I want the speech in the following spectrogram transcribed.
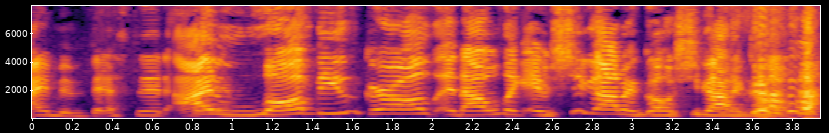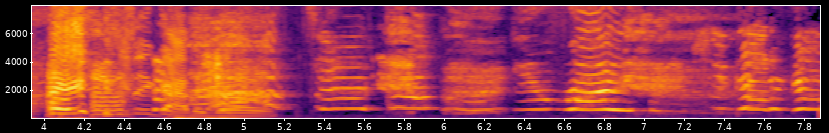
I'm invested. I love these girls, and I was like, if she gotta go, she gotta go. she gotta go. You're right. she gotta go.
